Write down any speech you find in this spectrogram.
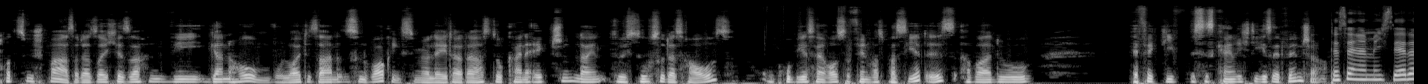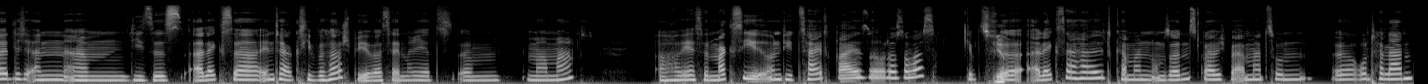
trotzdem Spaß. Oder solche Sachen wie Gun Home, wo Leute sagen, das ist ein Walking Simulator, da hast du keine Action, da durchsuchst du das Haus und probierst herauszufinden, was passiert ist, aber du effektiv ist es kein richtiges Adventure. Das erinnert mich sehr deutlich an ähm, dieses Alexa interaktive Hörspiel, was Henry jetzt ähm, immer macht. oh, wie heißt das, Maxi und die Zeitreise oder sowas. Gibt's für Ja. Alexa halt, kann man umsonst, glaube ich, bei Amazon äh, runterladen.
